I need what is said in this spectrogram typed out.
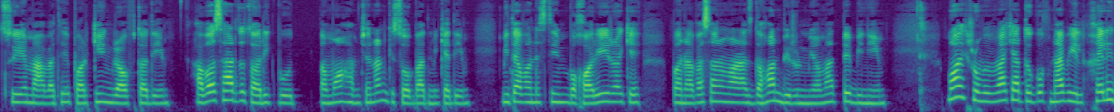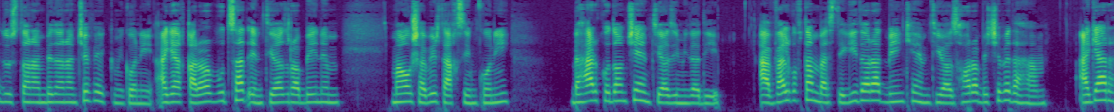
سوی محوطه پارکینگ را افتادیم. هوا سرد و تاریک بود و ما همچنان که صحبت می‌کردیم می توانستیم بخاری را که با نفسانمان از دهان بیرون میآمد ببینیم. مایک رو به من کرد و گفت نبیل خیلی دوست دارم بدانم چه فکر می‌کنی؟ اگر قرار بود صد امتیاز را بین ما و شبیر تقسیم کنی به هر کدام چه امتیازی می‌دادی؟ اول گفتم بستگی دارد به اینکه امتیازها را به چه بدهم. اگر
